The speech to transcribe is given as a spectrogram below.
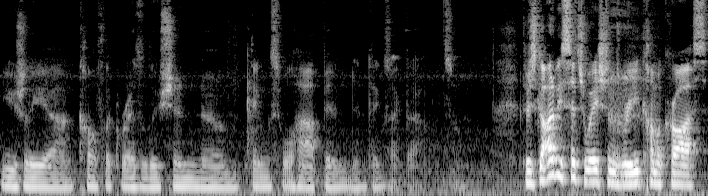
usually uh, conflict resolution um, things will happen and things like that. So there's got to be situations where you come across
